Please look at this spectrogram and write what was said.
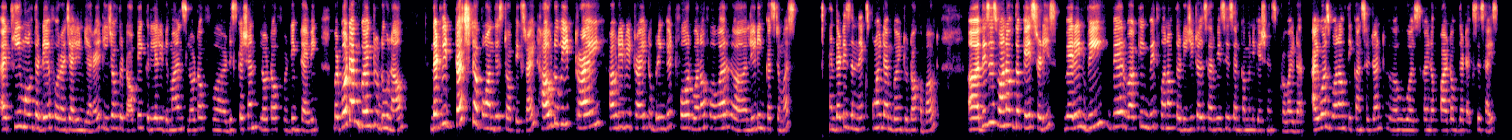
a theme of the day for Agile India, right? Each of the topic really demands a lot of uh, discussion, lot of deep diving. But what I'm going to do now, that we touched upon these topics, right? How do we try, how did we try to bring it for one of our uh, leading customers? And that is the next point I'm going to talk about. Uh, this is one of the case studies wherein we were working with one of the digital services and communications provider. I was one of the consultant uh, who was kind of part of that exercise.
